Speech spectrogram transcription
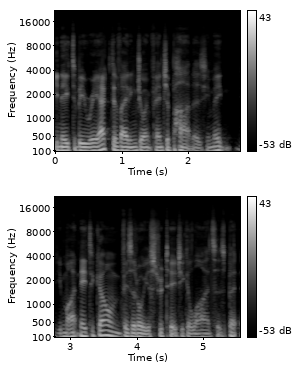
you need to be reactivating joint venture partners. You meet you might need to go and visit all your strategic alliances, but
